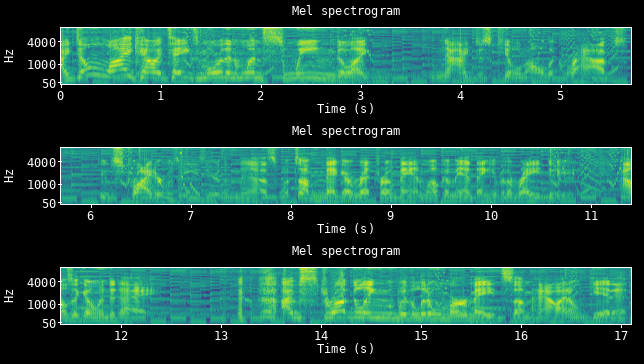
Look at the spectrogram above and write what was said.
I don't like how it takes more than one swing to, like... Nah, I just killed all the crabs. Dude, Strider was easier than this. What's up, Mega Retro Man? Welcome in. Thank you for the raid, dude. How's it going today? I'm struggling with Little Mermaid somehow. I don't get it.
